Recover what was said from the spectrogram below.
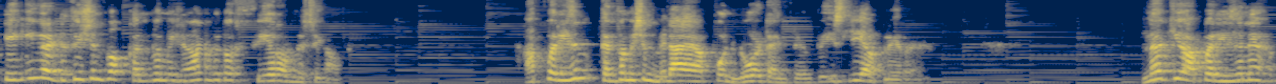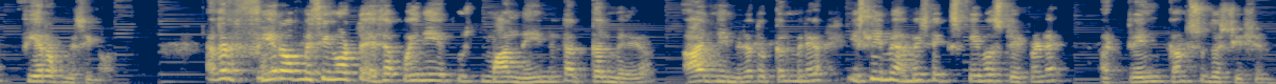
taking a decision for confirmation not because fear of missing out आपका रीजन कंफर्मेशन मिला है आपको लोअर टाइम पे, इसलिए आप ले रहे हैं। न कि आपका रीजन है फियर ऑफ़ मिसिंग आउट अगर फियर ऑफ़ मिसिंग आउट तो ऐसा कोई नहीं है कुछ माल नहीं मिलता कल मिलेगा आज नहीं मिला तो कल मिलेगा। इसलिए मैं हमेशा एक फ़ेमस स्टेटमेंट है a train comes to the station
